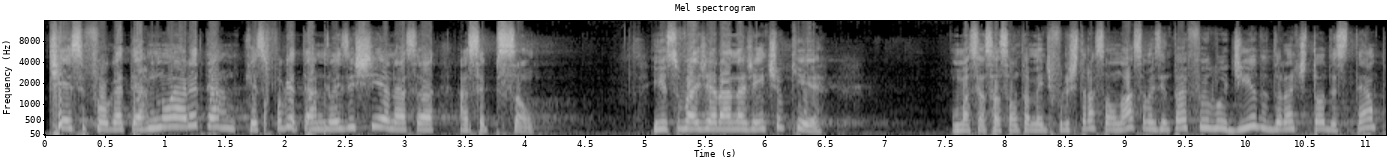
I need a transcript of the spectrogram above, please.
Que esse fogo eterno não era eterno, que esse fogo eterno não existia nessa acepção. Isso vai gerar na gente o quê? Uma sensação também de frustração. Nossa, mas então eu fui iludido durante todo esse tempo?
